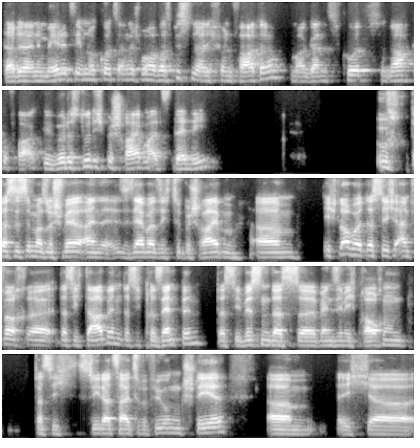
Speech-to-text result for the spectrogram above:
Da du deine Mädels eben noch kurz angesprochen hast, was bist du eigentlich für ein Vater? Mal ganz kurz nachgefragt. Wie würdest du dich beschreiben als Daddy? Uff, das ist immer so schwer, ein, selber sich zu beschreiben. Ähm, ich glaube, dass ich einfach, äh, dass ich da bin, dass ich präsent bin, dass sie wissen, dass, äh, wenn sie mich brauchen, dass ich jederzeit zur Verfügung stehe. Ähm, ich, äh,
